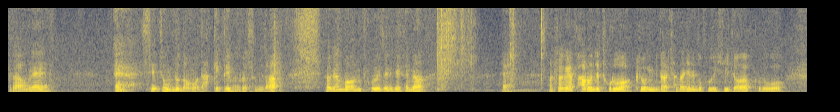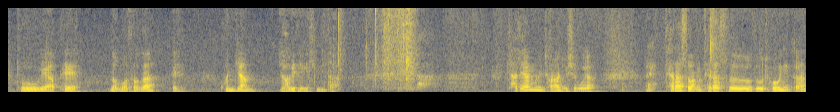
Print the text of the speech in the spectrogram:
그 다음에 예, CF점도 너무 낮기 때문에 그렇습니다. 여기 한번 보여드리게 되면, 예, 저쪽에 바로 이제 도로 쪽입니다. 차다니는 거 보이시죠? 그리고 교회 앞에 넘어서가, 예, 권장역이 되겠습니다. 자, 자세한 문의 전화 주시고요. 예, 테라스, 왕테라스도 좋으니까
